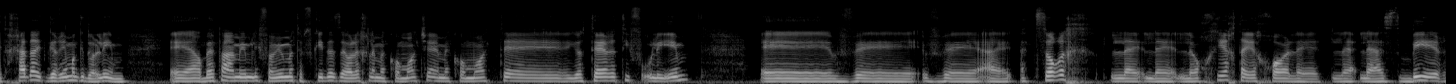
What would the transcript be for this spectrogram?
אחד האתגרים הגדולים. הרבה פעמים, לפעמים התפקיד הזה הולך למקומות שהם מקומות יותר תפעוליים. אה, והצורך להוכיח את היכולת, להסביר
